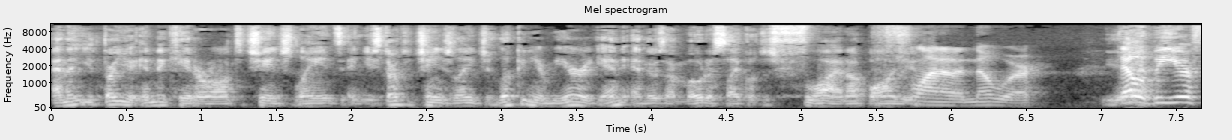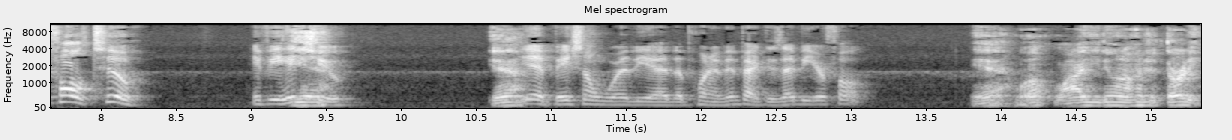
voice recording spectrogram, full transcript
And then you throw your indicator on to change lanes, and you start to change lanes. You look in your mirror again, and there's a motorcycle just flying up on you. flying out of nowhere. Yeah. That would be your fault too. If he hits Yeah. you, yeah, yeah, based on where the uh, the point of impact is, that'd be your fault. yeah. Well, why are you doing 130?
